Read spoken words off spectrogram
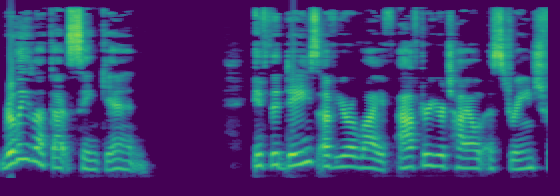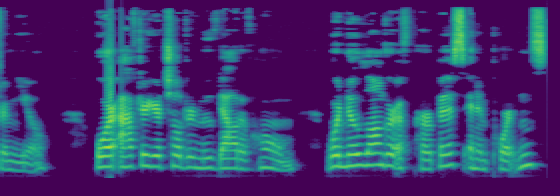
Really let that sink in. If the days of your life after your child estranged from you, or after your children moved out of home, were no longer of purpose and importance,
